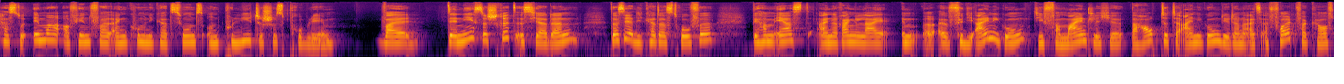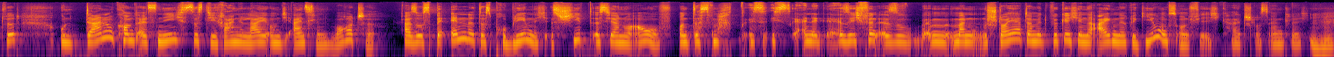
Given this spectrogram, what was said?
hast du immer auf jeden Fall ein kommunikations- und politisches Problem. Weil der nächste Schritt ist ja dann, das ist ja die Katastrophe, wir haben erst eine Rangelei im, äh, für die Einigung, die vermeintliche, behauptete Einigung, die dann als Erfolg verkauft wird. Und dann kommt als nächstes die Rangelei um die einzelnen Worte. Also es beendet das Problem nicht, es schiebt es ja nur auf. Und das macht, es ist eine, also ich finde, also ähm, man steuert damit wirklich in eine eigene Regierungsunfähigkeit schlussendlich. Mhm.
